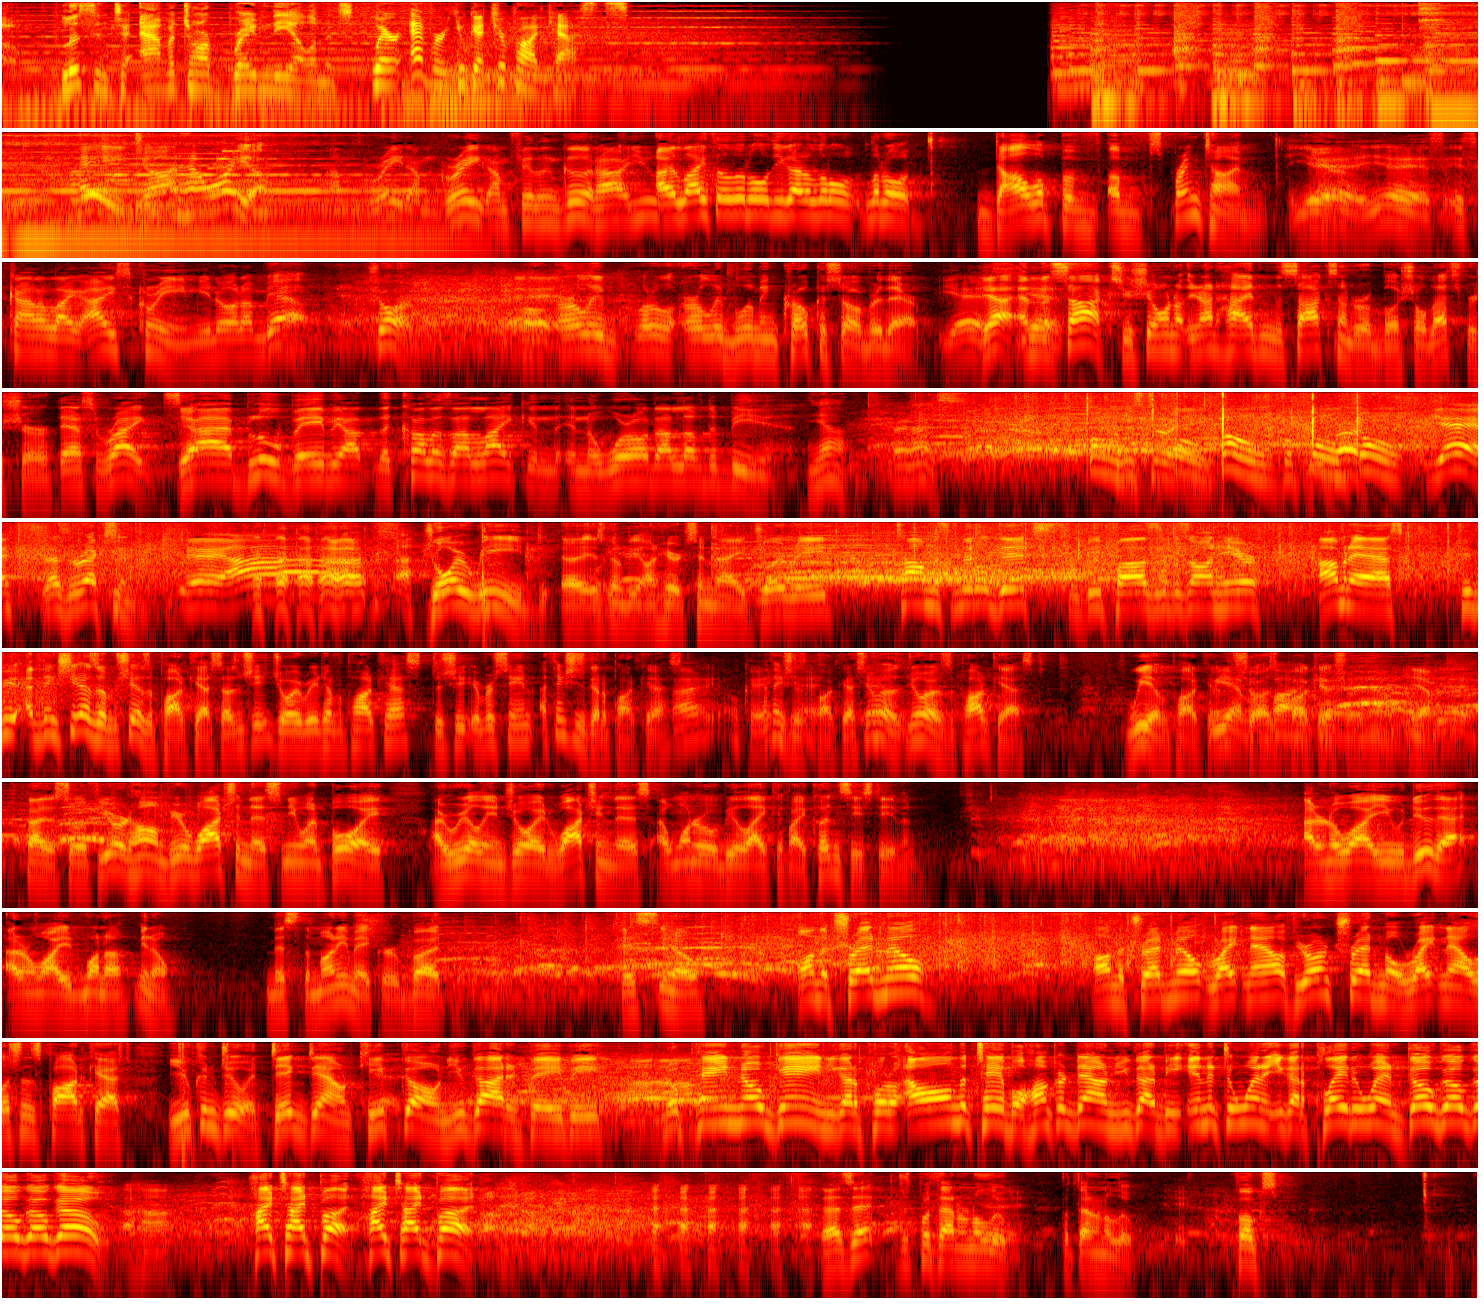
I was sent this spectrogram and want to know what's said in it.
Listen to Avatar Braving the Elements wherever you get your podcasts. Hey, John, how are you? I'm great. I'm great. I'm feeling good. How are you? I like the little. You got a little little dollop of, of springtime. Yeah, yeah. It's, it's kind of like ice cream. You know what I mean? Yeah, sure. Little early, little early blooming crocus over there. Yes, Yeah, and the socks. You're showing up. You're not hiding the socks under a bushel. That's for sure. That's right. Sky blue, baby. I, the colors I like in, in the world I love to be in. Yeah, very nice. Boom, Easter boom, egg. boom, boom, boom, boom. Yes. Resurrection. Yeah. ah. Joy Reid uh, is going to be on here tonight. Joy Reid, Thomas Middleditch from B Positive is on here. I'm going to ask. you- I think she has a she has a podcast, doesn't she? Joy Reid have a podcast? Does she ever seen? I think she's got a podcast. I- okay, I think she has a yeah, podcast. You know, you know has a podcast? We have a podcast. We have Show a has a podcast podcast. right now. Yeah. Guys, so if you're at home, if you're watching this and you went, boy, I really enjoyed watching this. I wonder what it would be like if I couldn't see Stephen. I don't know why you would do that. I don't know why you'd want to, you know, miss the moneymaker, but it's, you know, on the treadmill, on the treadmill right now, if you're on a treadmill right now, listen to this podcast, you can do it. Dig down, keep going. You got it, baby. No pain, no gain. You got to put it all on the table, hunker down. You got to be in it to win it. You got to play to win. Go, go, go, go, go. Uh-huh. High tight butt, high tight butt. That's it. Just put that on a loop. Put that on a loop. Folks,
